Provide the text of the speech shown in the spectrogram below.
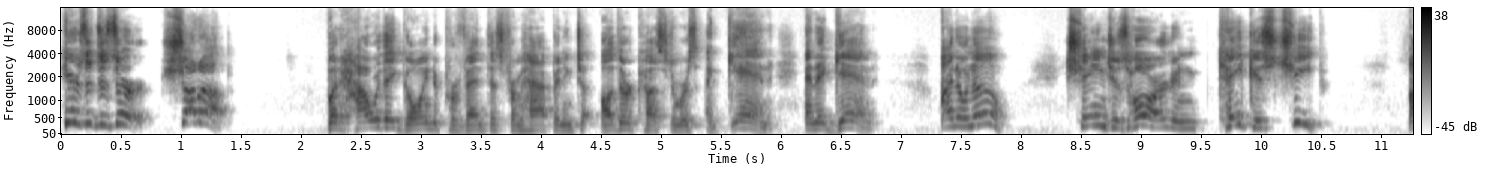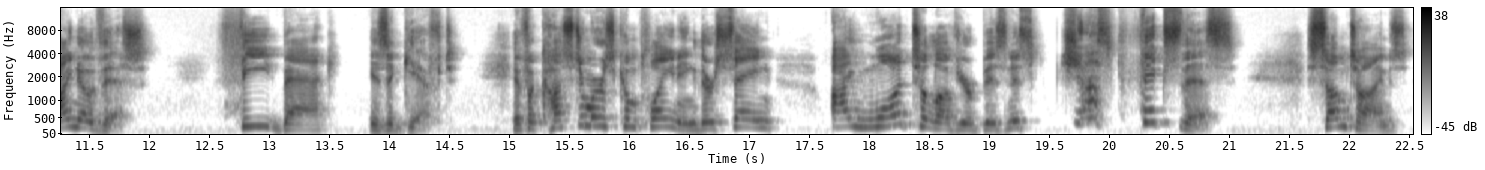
Here's a dessert. Shut up. But how are they going to prevent this from happening to other customers again and again? I don't know. Change is hard and cake is cheap. I know this. Feedback is a gift. If a customer is complaining, they're saying, I want to love your business, just fix this. Sometimes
